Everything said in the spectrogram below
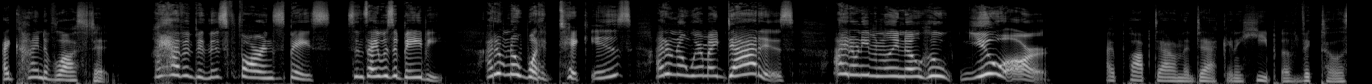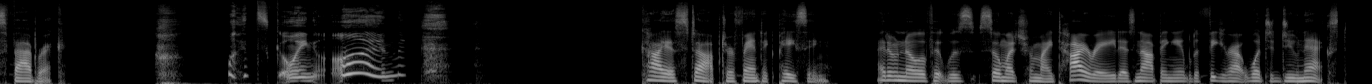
I kind of lost it. I haven't been this far in space since I was a baby. I don't know what a tick is. I don't know where my dad is. I don't even really know who you are. I plopped down on the deck in a heap of victualless fabric. What's going on? Kiya stopped her frantic pacing. I don't know if it was so much from my tirade as not being able to figure out what to do next,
